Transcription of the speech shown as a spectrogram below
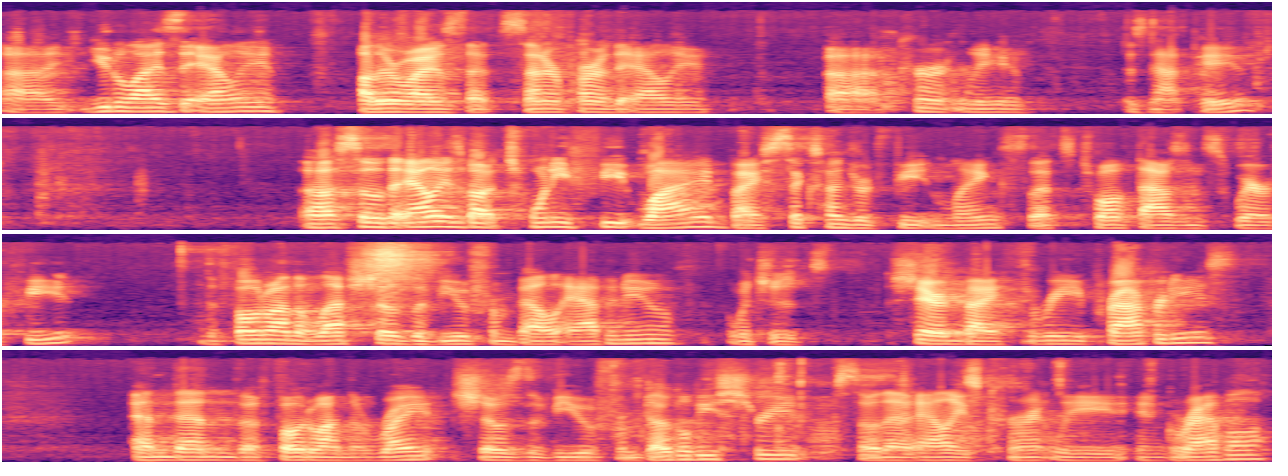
uh, utilize the alley. Otherwise, that center part of the alley uh, currently is not paved. Uh, so the alley is about 20 feet wide by 600 feet in length, so that's 12,000 square feet. The photo on the left shows the view from Bell Avenue, which is shared by three properties. And then the photo on the right shows the view from Duggleby Street, so that alley is currently in gravel.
